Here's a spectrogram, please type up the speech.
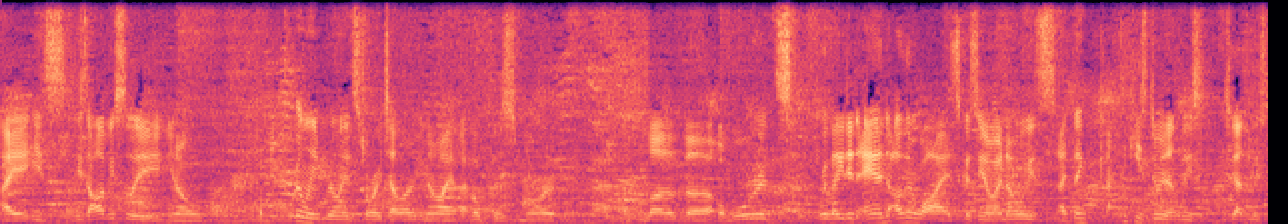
I he's he's obviously you know a brilliant, brilliant storyteller. You know, I, I hope there's more love uh, awards related and otherwise because you know I know he's I think I think he's doing at least he's got at least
